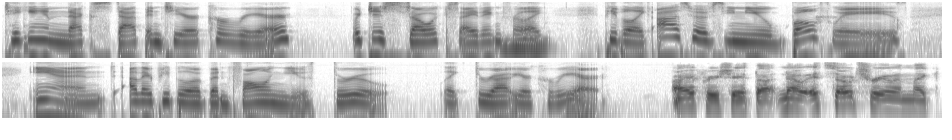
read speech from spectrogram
taking a next step into your career which is so exciting mm-hmm. for like people like us who have seen you both ways and other people who have been following you through like throughout your career I appreciate that. No, it's so true. And like,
